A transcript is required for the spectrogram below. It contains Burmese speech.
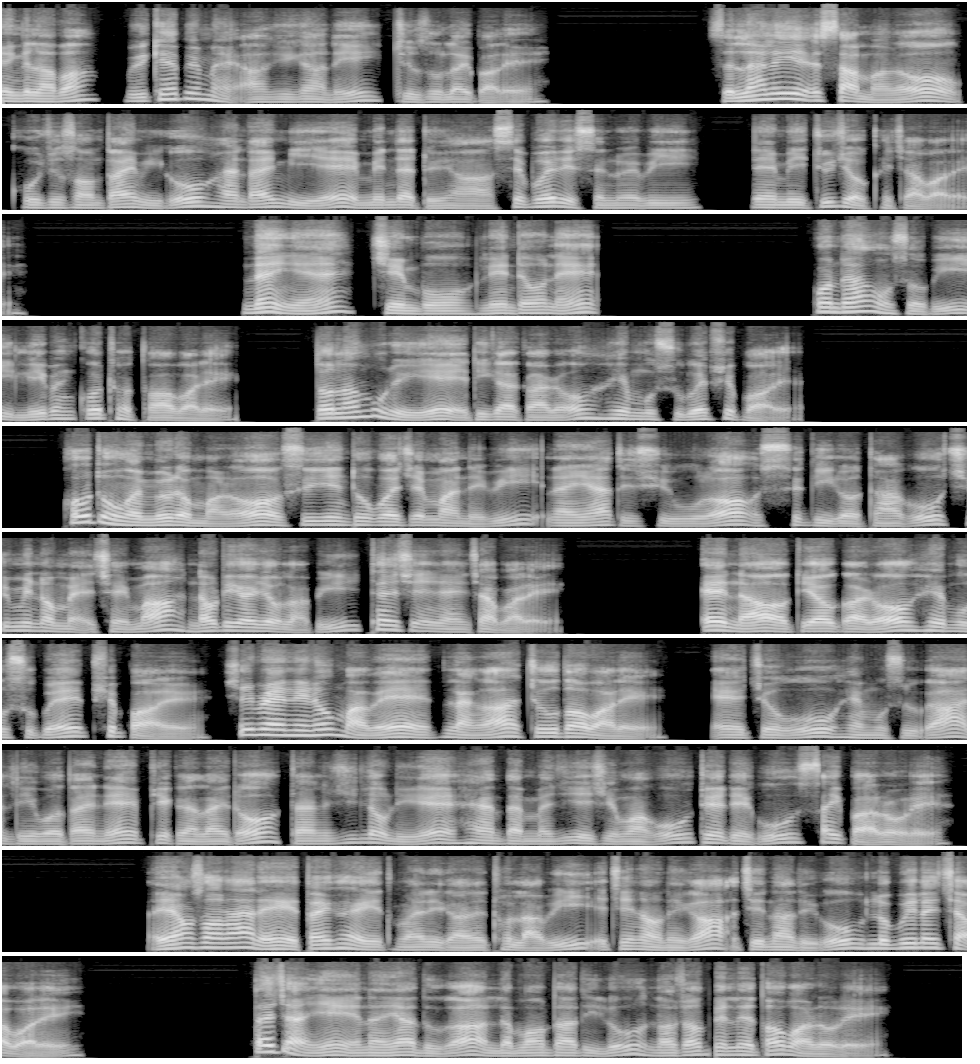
မင်္ဂလာပါ recap ပြင်မယ်အာဂေကနေကြိုဆိုလိုက်ပါတယ်ဇလန်လေးရဲ့အစမှာတော့ကိုကျူဆောင်တိုင်းပြည်ကိုဟန်တိုင်းပြည်ရဲ့မင်းတပ်တွေဟာစစ်ပွဲတွေဆင်နွှဲပြီးနယ်မြေကျူးကျော်ခဲ့ကြပါတယ်နတ်ရန်ဂျင်ပွန်လင်တွန်းနဲ့ကွန်တန်းအောင်ဆိုပြီးလေးပိုင်းကွက်ထွက်သွားပါတယ်တော်လမ်းမှုတွေရဲ့အဓိကကတော့ဟေမူစုပဲဖြစ်ပါတယ်ခုတ်တုံငယ်မျိုးတော်မှာတော့စီရင်ထုတ်ပွဲချင်းမှနေပြီးအနိုင်ရသူရှိကိုတော့စစ်တီတော်သားကိုချွေးမြင့်တော့မဲ့အချိန်မှာနောက်တစ်ယောက်ရောက်လာပြီးထက်ရှင်နိုင်ကြပါတယ် အဲနောက်တယောက်ကတော့ဟဲမူစုပဲဖြစ်ပါတယ်ရှင်မြန်နေတော့မှာပဲလှန်ကကျိုးတော့ပါတယ်အဲကျိုးကိုဟဲမူစုကလေဘော်တိုင်းနဲ့ပြစ်ကန်လိုက်တော့တန်ကြီးလုံနေတဲ့ဟန်တန်မကြီးရဲ့ရှင်မကိုတဲ့တဲ့ကိုစိုက်ပါတော့တယ်အယောင်ဆောင်ရတဲ့တိုက်ခိုက်ရေးသမားတွေကလည်းထွက်လာပြီးအချင်းတော်တွေကအချင်းသားတွေကိုလှုပ်ပေးလိုက်ကြပါတယ်တက်ကြရင်အနိုင်ရသူကလက်ပေါင်းသားတီလို့နောက်ကျောင်းပြန်လဲတော့ပါတော့တယ်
